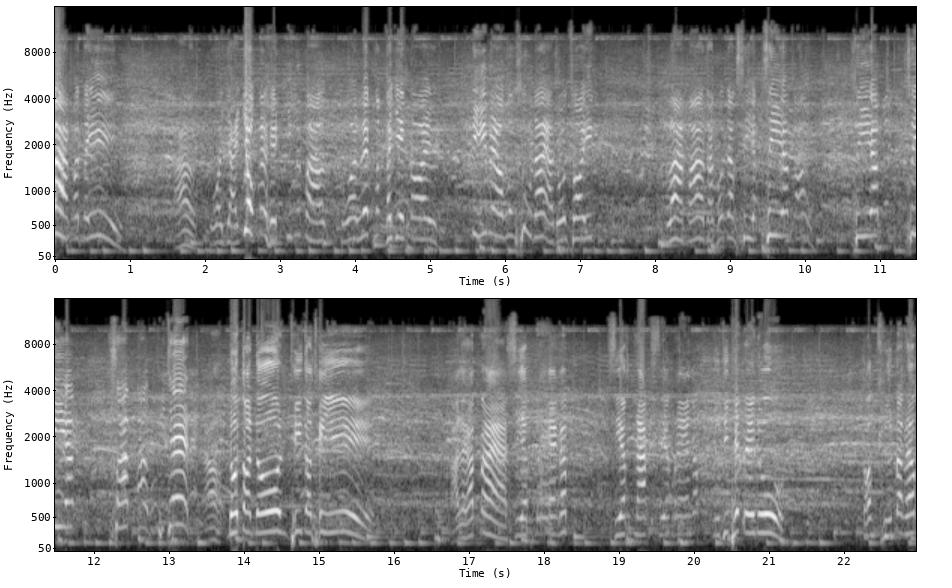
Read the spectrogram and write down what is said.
ลากมาตีอ้าวตัวใหญ่ยกแล้วเห็นจริงหรือเปล่า ตัวเล็กต้องขยิงหน่อยหนีไม่ออกต้องสู้ได้อะโดนซอยอีกลากมาต่างคนต่างเสียบเสียบเอา เสียบ เสียบซับเอาพิเชษเอาโดนต่อโดนทีต่อทีเอาละครับแม่เสียบแรงครับ เสียบหนักเสียบแรงครับอยู่ที่เพชรเรนูต้องขืนบ้างครับ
